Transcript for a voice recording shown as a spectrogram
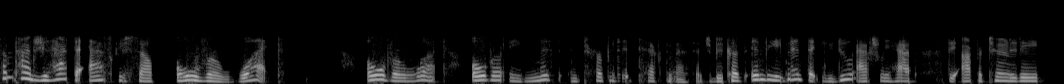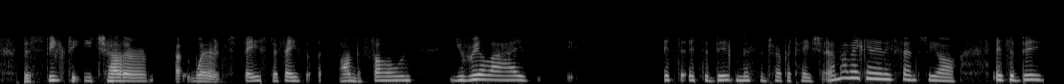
sometimes you have to ask yourself over what? Over what? Over a misinterpreted text message. Because in the event that you do actually have the opportunity to speak to each other, uh, whether it's face to face on the phone, you realize it's it's a big misinterpretation. Am I making any sense to y'all? It's a big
